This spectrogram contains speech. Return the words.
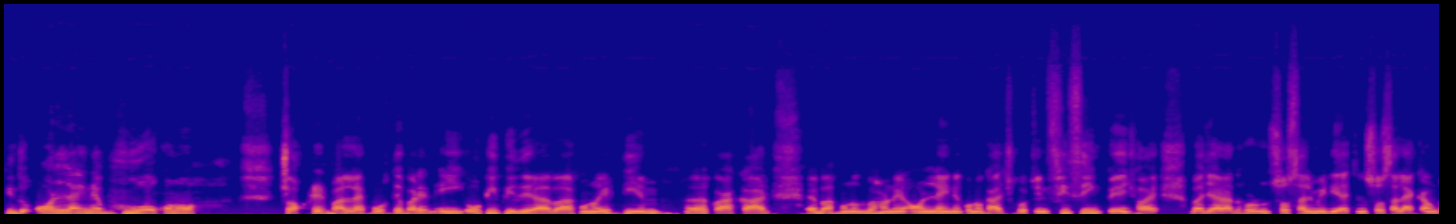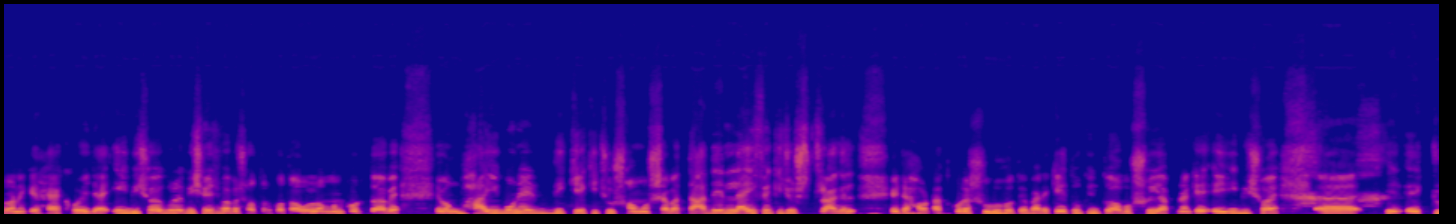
কিন্তু অনলাইনে ভুয়ো কোনো চক্রের পাল্লায় পড়তে পারেন। এই ওটিপি দেওয়া বা কোনো এটিএম কার্ড বা কোনো ধরনের অনলাইনে কোনো কাজ করছেন ফিসিং পেজ হয় বা যারা ধরুন সোশ্যাল মিডিয়া আছেন সোশ্যাল অ্যাকাউন্ট অনেকের হ্যাক হয়ে যায়, এই বিষয়গুলো বিশেষভাবে সতর্কতা অবলম্বন করতে হবে এবং ভাই বোনের দিকে কিছু সমস্যা বা তাদের লাইফে কিছু স্ট্রাগল এটা হঠাৎ করে শুরু হতে পারে। কেতু কিন্তু অবশ্যই আপনাকে এই বিষয়ে একটু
